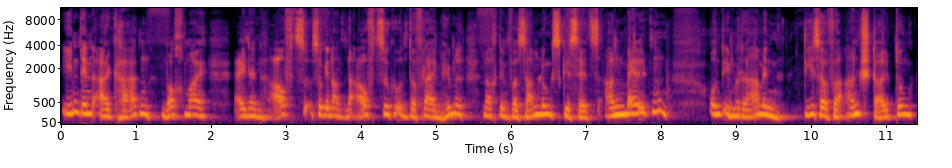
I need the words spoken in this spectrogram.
in den Arkaden nochmal einen Aufzug, sogenannten Aufzug unter freiem Himmel nach dem Versammlungsgesetz anmelden. Und im Rahmen dieser Veranstaltung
